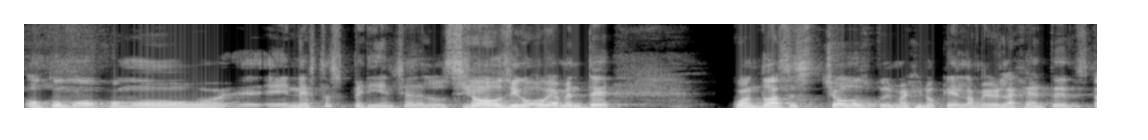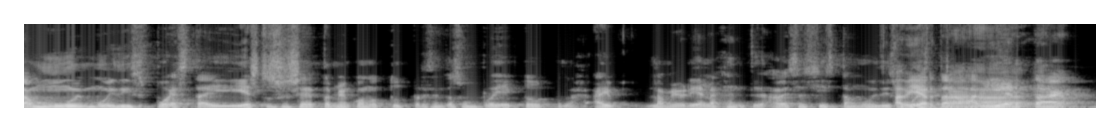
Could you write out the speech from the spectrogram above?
O como, como eh, en esta experiencia de los Sí. shows, digo, obviamente, cuando haces shows, pues imagino que la mayoría de la gente está muy, muy dispuesta. Y esto sucede también cuando tú presentas un proyecto, pues la, hay- la mayoría de la gente a veces sí está muy dispuesta, Abierta. abierta.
